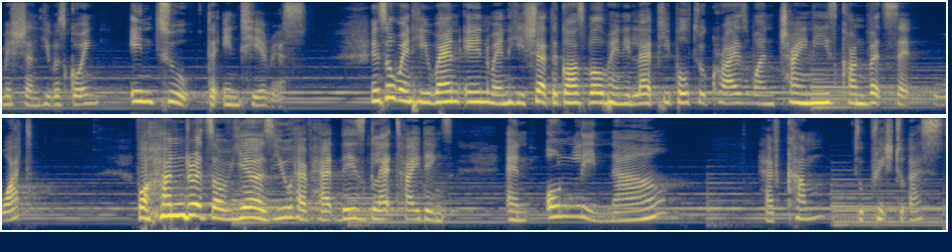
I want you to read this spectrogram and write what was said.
Mission. He was going into the interiors. And so when he went in, when he shared the gospel, when he led people to Christ, one Chinese convert said, What? For hundreds of years you have had these glad tidings, and only now have come to preach to us.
